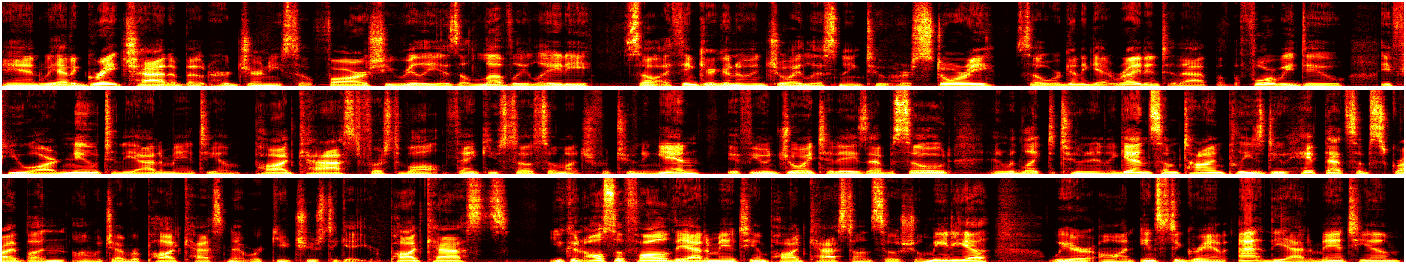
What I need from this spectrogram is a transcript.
and we had a great chat about her journey so far. She really is a lovely lady, so I think you're going to enjoy listening to her story. So we're going to get right into that, but before we do, if you are new to the Adamantium podcast, first of all, thank you so, so much for tuning in. If you enjoyed today's episode and would like to tune in again sometime, please do hit that subscribe button on whichever podcast network you choose to get your podcasts. You can also follow the Adamantium podcast on social media. We are on Instagram at the Adamantium,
